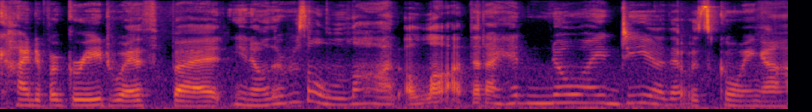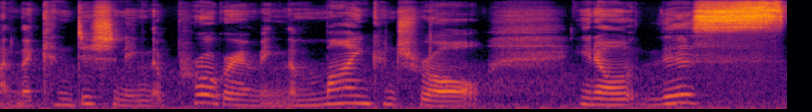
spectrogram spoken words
kind of agreed with, but you know, there was a lot, a lot that I had no idea that was going on the conditioning, the programming, the mind control. You know, this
